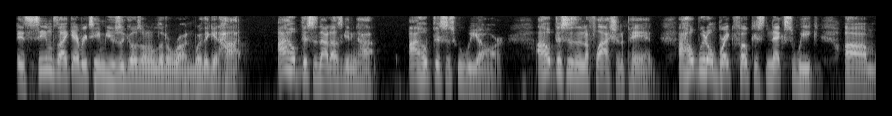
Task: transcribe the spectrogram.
it seems like every team usually goes on a little run where they get hot. I hope this is not us getting hot. I hope this is who we are. I hope this isn't a flash in the pan. I hope we don't break focus next week. Um,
